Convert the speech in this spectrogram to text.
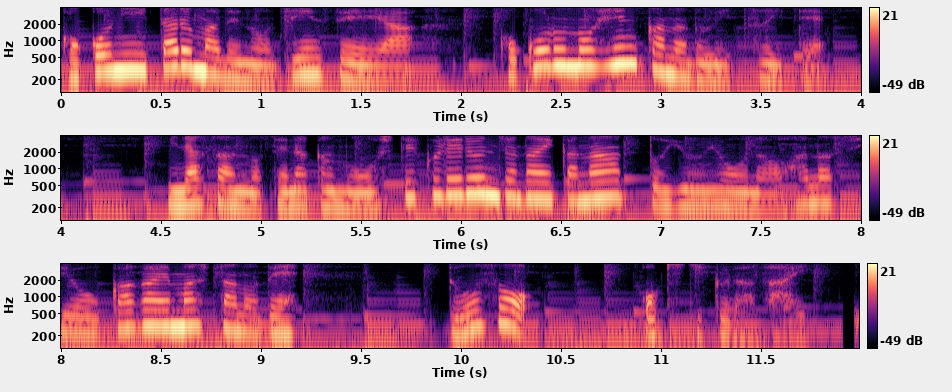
ここに至るまでの人生や心の変化などについて皆さんの背中も押してくれるんじゃないかなというようなお話を伺いましたのでどうぞお聞きください。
